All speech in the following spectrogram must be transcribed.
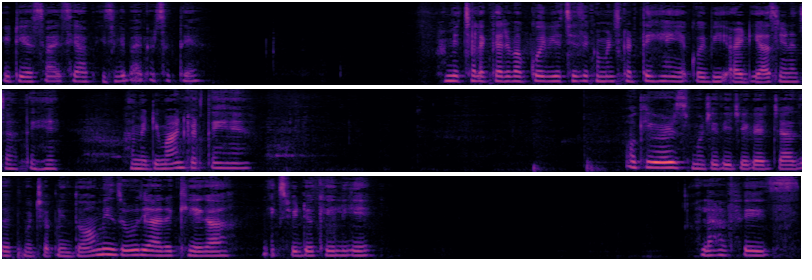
E T S Y से आप इजीली बाय कर सकते हैं। हमें अच्छा लगता है जब आप कोई भी अच्छे से कमेंट्स करते हैं या कोई भी आइडियाज़ लेना चाहते हैं, हमें डिमांड करते हैं। ओके वर्स मुझे दीजिएगा इजाज़त। मुझे अपनी दुआ में ज़रूर याद रखिएगा। नेक्स्ट वीडियो के लिए। अल्लाह हाफिज़।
